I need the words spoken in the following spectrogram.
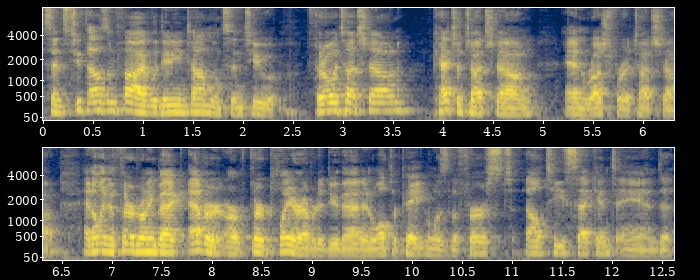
since 2005, with LaDainian Tomlinson to throw a touchdown, catch a touchdown, and rush for a touchdown. And only the third running back ever, or third player ever to do that. And Walter Payton was the first, LT second, and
